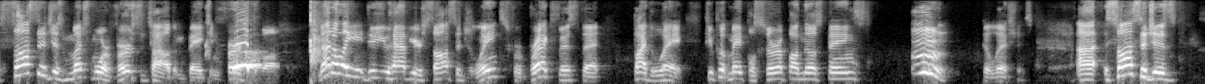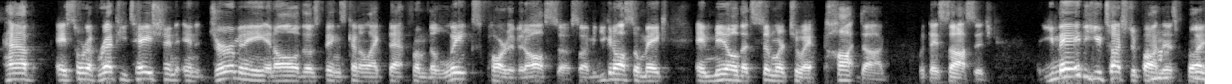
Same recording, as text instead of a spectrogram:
sausage is much more versatile than bacon. First of all, not only do you have your sausage links for breakfast, that, by the way, if you put maple syrup on those things, mm, delicious. Uh, sausages have a sort of reputation in Germany and all of those things, kind of like that, from the links part of it also. So, I mean, you can also make a meal that's similar to a hot dog with a sausage. You maybe you touched upon this, but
